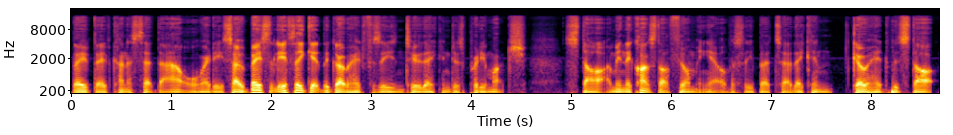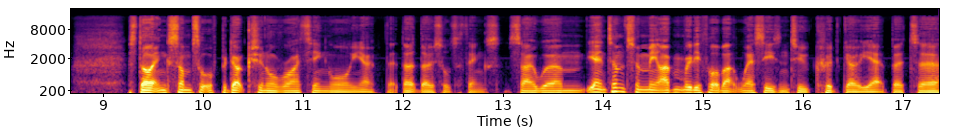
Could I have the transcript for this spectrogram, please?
they've they've kind of set that out already. So basically, if they get the go ahead for season two, they can just pretty much start. I mean, they can't start filming it, obviously, but uh, they can go ahead with start starting some sort of production or writing or you know th- th- those sorts of things. So um, yeah, in terms for me, I haven't really thought about where season two could go yet, but uh,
